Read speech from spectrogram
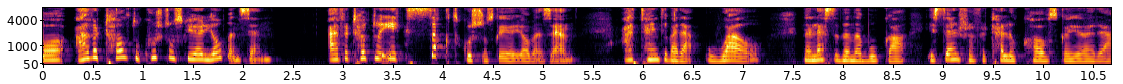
Og jeg fortalte henne hvordan hun skulle gjøre jobben sin. Jeg fortalte henne eksakt hvordan hun skal gjøre jobben sin. Jeg tenkte bare wow. Når jeg leste denne boka, istedenfor å fortelle henne hva hun skal gjøre,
